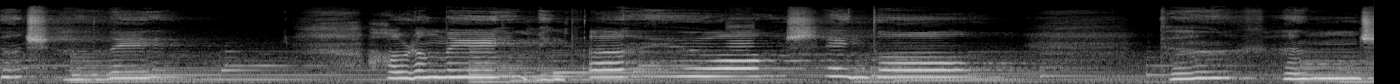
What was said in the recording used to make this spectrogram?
的权利，好让你明白我心动的痕迹。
